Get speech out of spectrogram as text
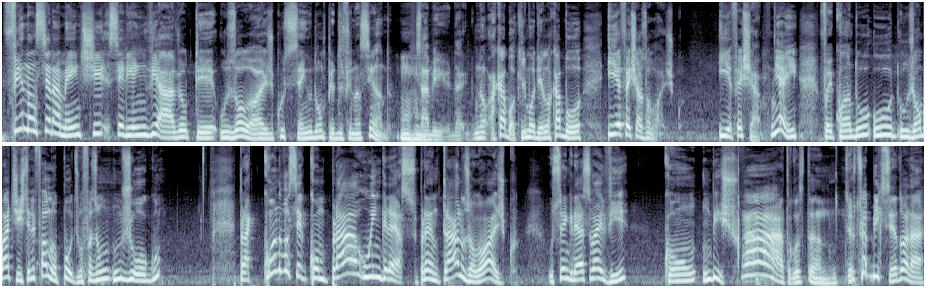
financeiramente seria inviável ter o zoológico sem o Dom Pedro financiando. Sabe? Da- não- acabou, aquele modelo acabou, ia fechar o zoológico. Ia fechar. E aí, foi quando o, o João Batista ele falou: putz, vou fazer um, um jogo Pra quando você comprar o ingresso pra entrar no zoológico, o seu ingresso vai vir com um bicho. Ah, tô gostando. Eu sabia que você ia adorar.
